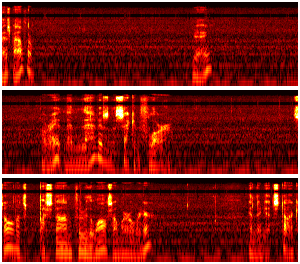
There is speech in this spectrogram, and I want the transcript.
Nice bathroom. Yay. Alright, then that is the second floor. So let's bust on through the wall somewhere over here. And then get stuck.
